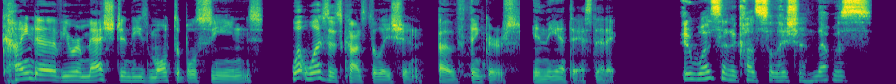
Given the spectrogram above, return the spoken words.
kind of, you were meshed in these multiple scenes. What was this constellation of thinkers in the anti aesthetic? It wasn't a constellation. That was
